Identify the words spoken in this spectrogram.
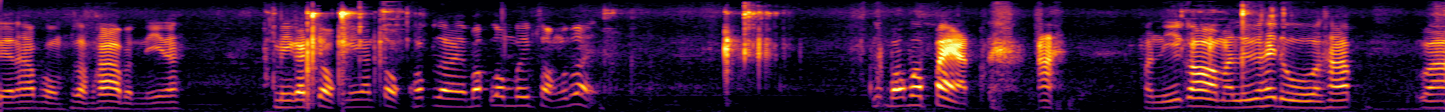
เลยนะครับ ผมสภาพแบบนี้นะมีกระจกมีกันตกครบเลยบล็อกลมเบอร์สองมาด้วยลูกบล็อกเบอร์แปดอะ วันนี้ก็มาลื้อให้ดูนะครับว่า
